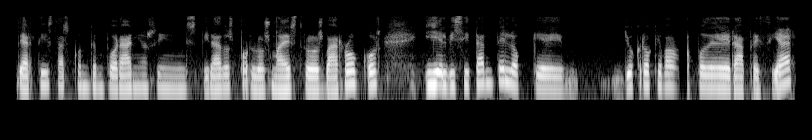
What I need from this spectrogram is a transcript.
de artistas contemporáneos inspirados por los maestros barrocos y el visitante lo que yo creo que va a poder apreciar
